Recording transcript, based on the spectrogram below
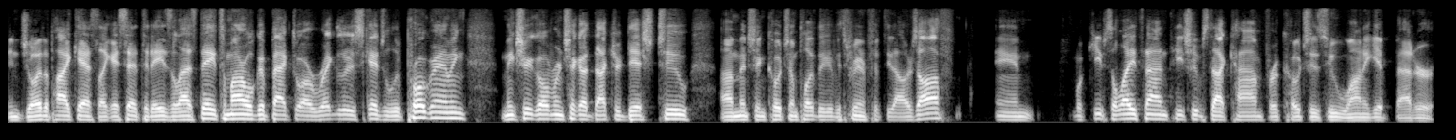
enjoy the podcast. Like I said, today is the last day. Tomorrow we'll get back to our regularly scheduled programming. Make sure you go over and check out Dr. Dish too. Uh, mention Coach Unplugged, they give you $350 off. And what keeps the lights on, teachhoops.com for coaches who want to get better.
